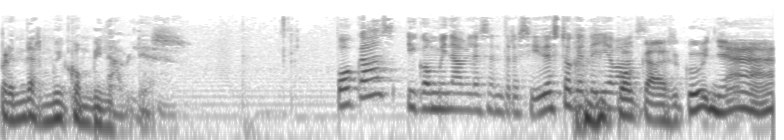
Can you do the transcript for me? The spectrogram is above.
prendas muy combinables. Pocas y combinables entre sí. De esto que te llevas. Pocas cuña,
